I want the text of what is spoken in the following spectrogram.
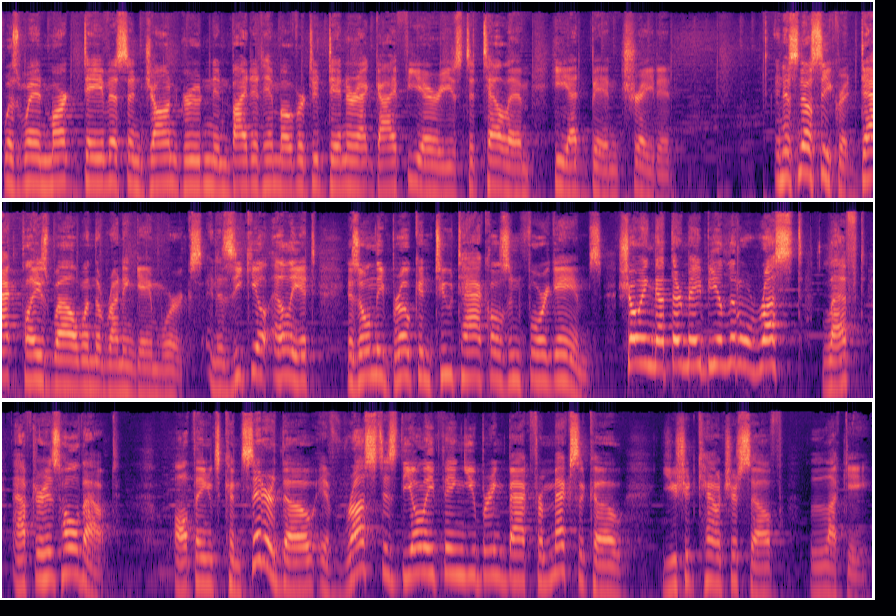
was when Mark Davis and Jon Gruden invited him over to dinner at Guy Fieri's to tell him he had been traded. And it's no secret, Dak plays well when the running game works, and Ezekiel Elliott has only broken two tackles in four games, showing that there may be a little rust left after his holdout. All things considered, though, if rust is the only thing you bring back from Mexico, you should count yourself lucky.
